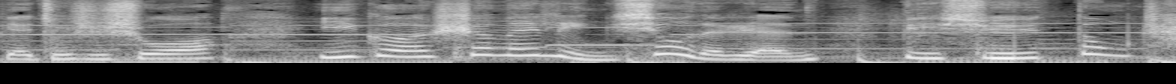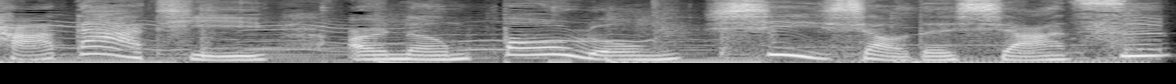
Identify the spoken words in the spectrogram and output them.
也就是说，一个身为领袖的人必须洞察大体，而能包容细小的瑕疵。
